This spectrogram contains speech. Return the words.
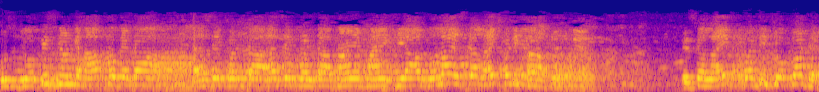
उस ज्योतिष ने उनके हाथ को देखा ऐसे पलटा ऐसे पलटा दाएं बाएं किया और बोला इसका लाइफ बड़ी खराब होगा इसका लाइफ बड़ी चौपट है।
